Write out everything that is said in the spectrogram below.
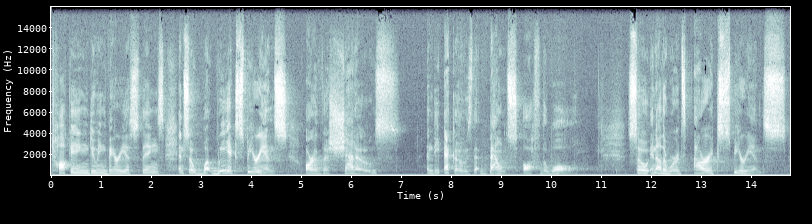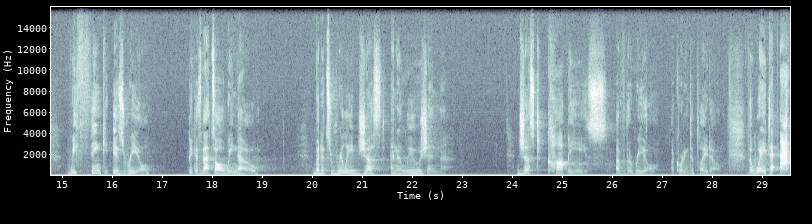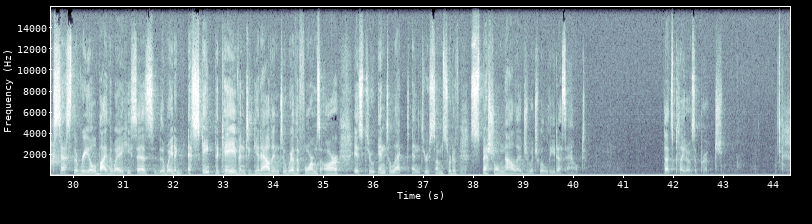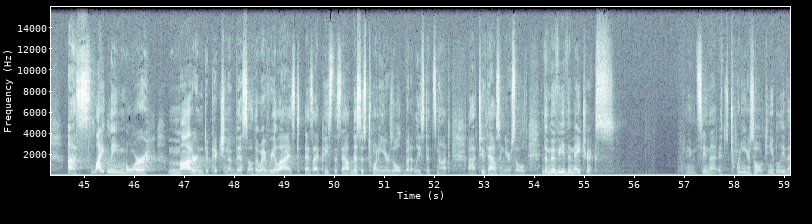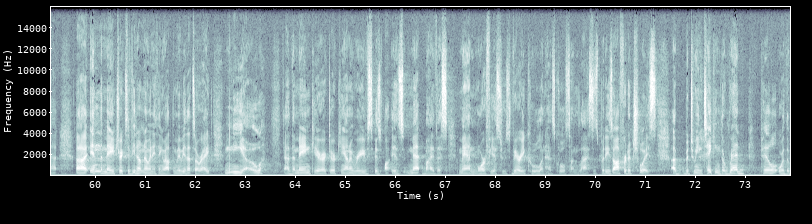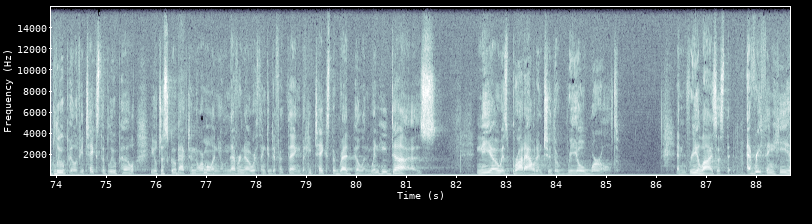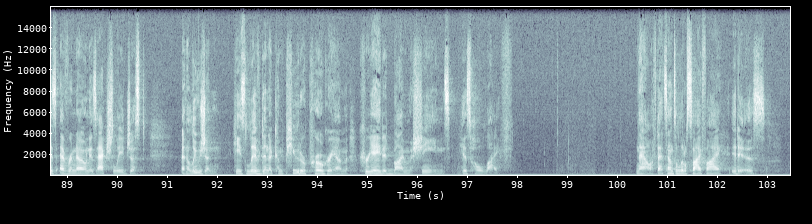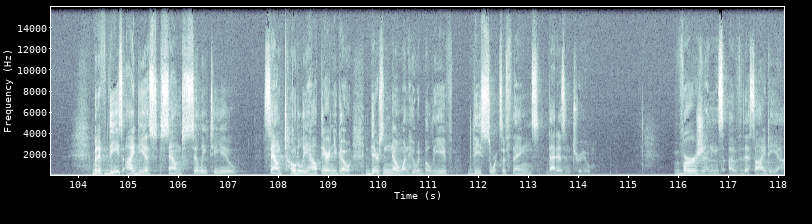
talking, doing various things. And so, what we experience are the shadows and the echoes that bounce off the wall. So, in other words, our experience we think is real because that's all we know, but it's really just an illusion, just copies of the real according to Plato. The way to access the real, by the way, he says, the way to escape the cave and to get out into where the forms are is through intellect and through some sort of special knowledge which will lead us out. That's Plato's approach. A slightly more modern depiction of this, although I realized as I pieced this out, this is 20 years old, but at least it's not uh, 2,000 years old. The movie The Matrix, Anyone seen that? It's 20 years old. Can you believe that? Uh, in The Matrix, if you don't know anything about the movie, that's all right. Neo, uh, the main character, Keanu Reeves, is, uh, is met by this man, Morpheus, who's very cool and has cool sunglasses. But he's offered a choice uh, between taking the red pill or the blue pill. If he takes the blue pill, you'll just go back to normal and you'll never know or think a different thing. But he takes the red pill, and when he does, Neo is brought out into the real world and realizes that everything he has ever known is actually just an illusion. He's lived in a computer program created by machines his whole life. Now, if that sounds a little sci fi, it is. But if these ideas sound silly to you, sound totally out there, and you go, there's no one who would believe these sorts of things, that isn't true versions of this idea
